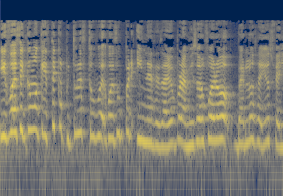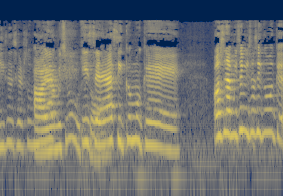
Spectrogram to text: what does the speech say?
y fue así como que este capítulo estuvo, fue súper innecesario para mí, solo fueron verlos a ellos felices, ser su vida. Ay, a mí sí me gustó. Y ser así como que, o sea, a mí se me hizo así como que,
